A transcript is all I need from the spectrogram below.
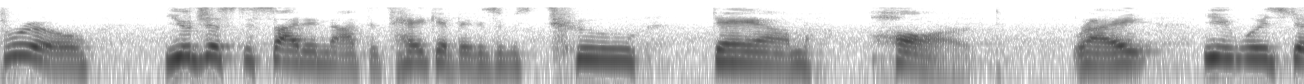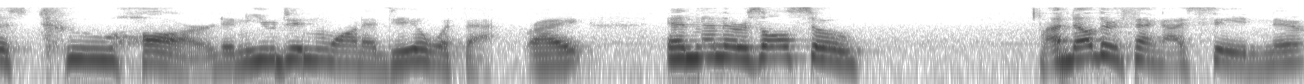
through. You just decided not to take it because it was too damn hard, right? it was just too hard and you didn't want to deal with that, right? And then there's also another thing I see new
